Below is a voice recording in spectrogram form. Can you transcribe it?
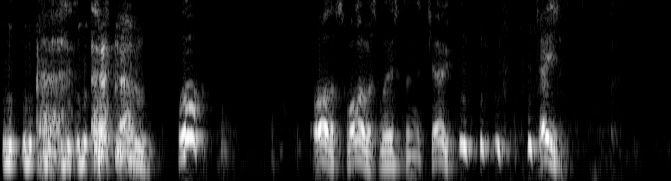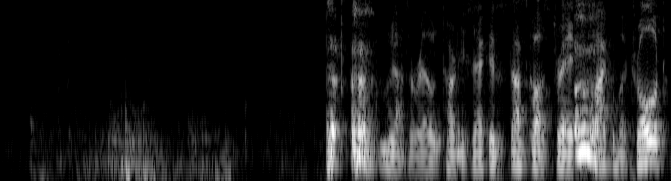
Woo! Oh, the swallow was worse than the chew. Jesus. That's around 30 seconds. That's got straight to the back of my throat.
